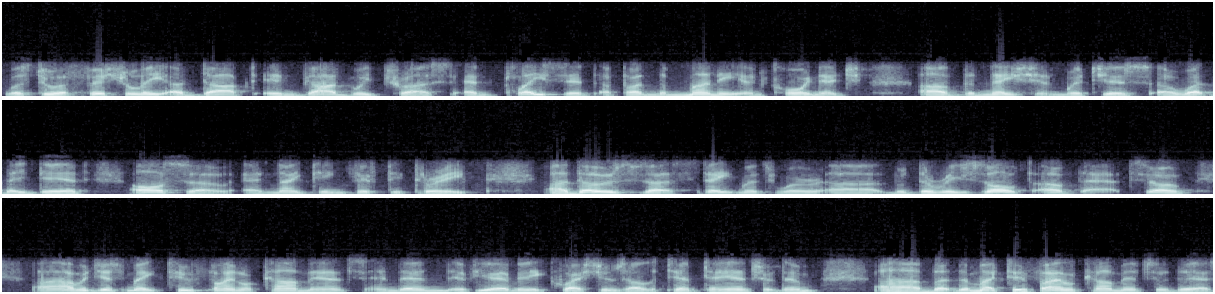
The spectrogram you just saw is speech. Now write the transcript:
was to officially adopt In God We Trust and place it upon the money and coinage of the nation, which is uh, what they did also in 1953. Uh, those uh, statements were uh, the result of that. So uh, I would just make two final comments, and then if you have any questions, I'll attempt to answer them. Uh, but the, my two final comments are this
